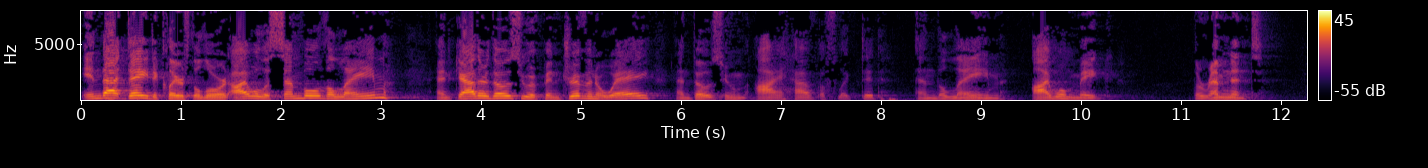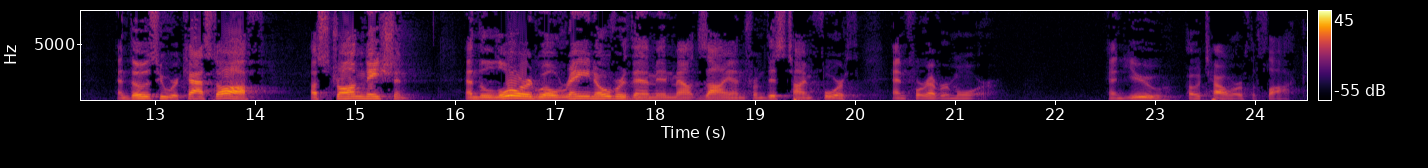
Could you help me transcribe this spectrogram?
In that day, declares the Lord, I will assemble the lame and gather those who have been driven away, and those whom I have afflicted, and the lame I will make the remnant, and those who were cast off a strong nation, and the Lord will reign over them in Mount Zion from this time forth and forevermore. And you, O tower of the flock,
